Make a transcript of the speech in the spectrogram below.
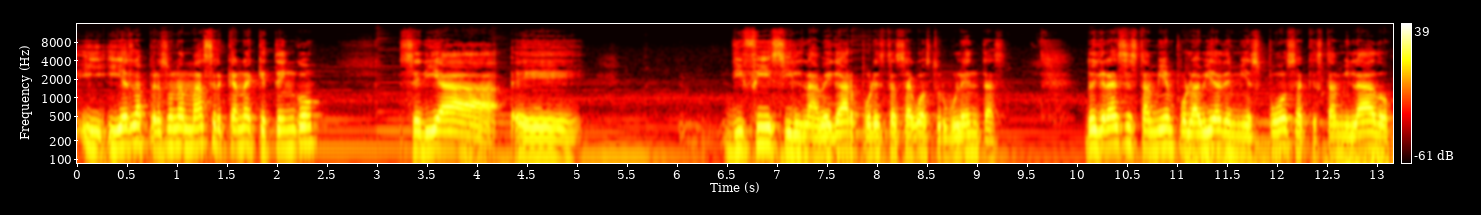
y, es la persona más cercana que tengo, sería eh, difícil navegar por estas aguas turbulentas. Doy gracias también por la vida de mi esposa que está a mi lado.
